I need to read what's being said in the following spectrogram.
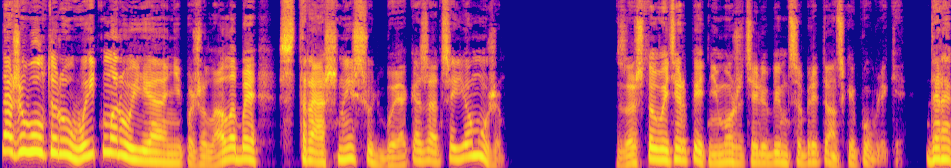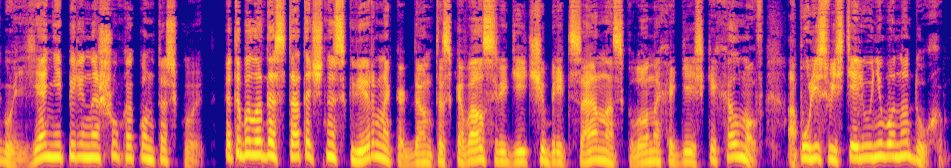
Даже Уолтеру Уитмару я не пожелала бы страшной судьбы оказаться ее мужем. За что вы терпеть не можете любимца британской публики? Дорогой, я не переношу, как он тоскует. Это было достаточно скверно, когда он тосковал среди чебреца на склонах Эгейских холмов, а пули свистели у него над ухом.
